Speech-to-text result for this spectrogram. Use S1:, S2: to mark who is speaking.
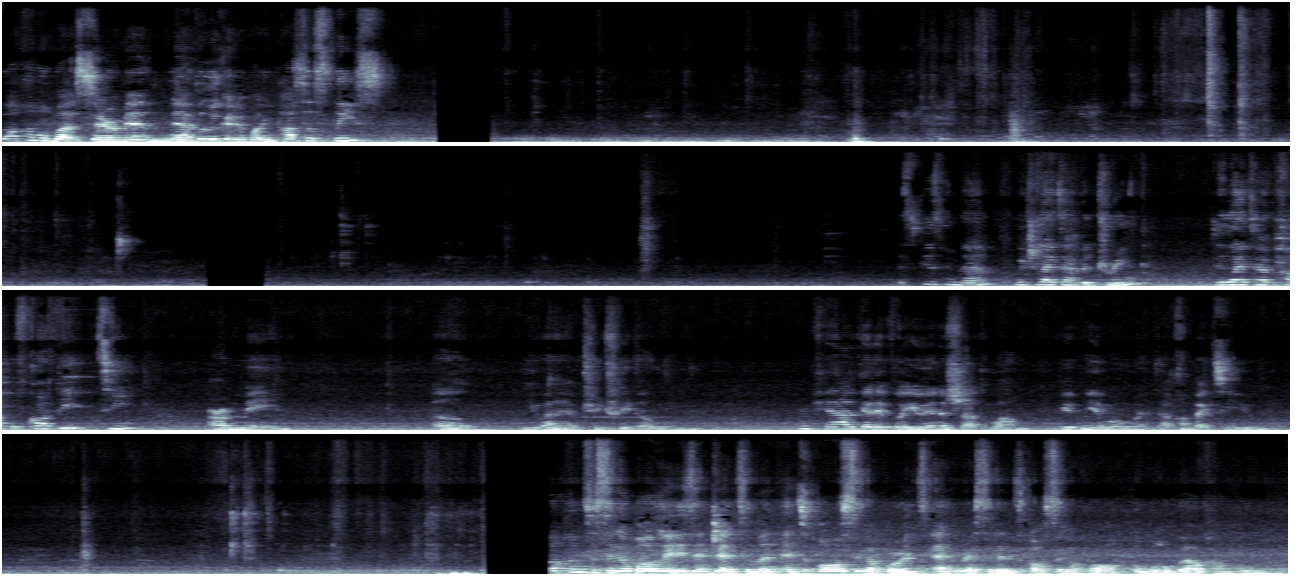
S1: Welcome aboard, Man. May I have a look at your boarding passes, please? Excuse me, ma'am. Would you like to have a drink? Do you like to have a cup of coffee, tea, or main? Oh, you want to have two treat only. Okay, I'll get it for you in a short while. Give me a moment. I'll come back to you. Welcome to Singapore, ladies and gentlemen, and to all Singaporeans and residents of Singapore, a warm welcome home.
